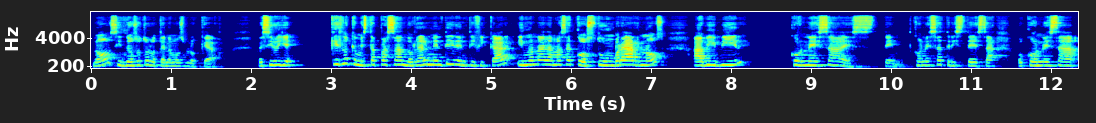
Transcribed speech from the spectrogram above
¿No? Si nosotros lo tenemos bloqueado. Decir, oye, ¿qué es lo que me está pasando? Realmente identificar y no nada más acostumbrarnos a vivir con esa, este, con esa tristeza o con esa,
